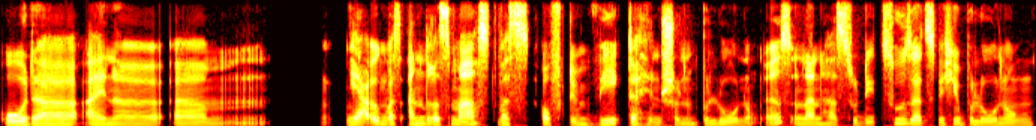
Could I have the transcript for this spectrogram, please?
oder eine, ähm, ja, irgendwas anderes machst, was auf dem Weg dahin schon eine Belohnung ist. Und dann hast du die zusätzliche Belohnung,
